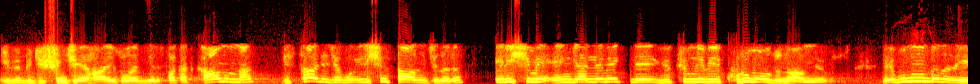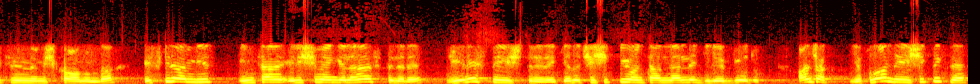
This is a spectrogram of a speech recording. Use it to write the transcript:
gibi bir düşünceye haiz olabilir. Fakat kanundan biz sadece bu erişim sağlayıcıların erişimi engellemekle yükümlü bir kurum olduğunu anlıyoruz. Ve bunun da da eğitimlenmiş kanunda eskiden biz internet erişimi engellenen sitelere DNS değiştirerek ya da çeşitli yöntemlerle girebiliyorduk. Ancak yapılan değişiklikle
